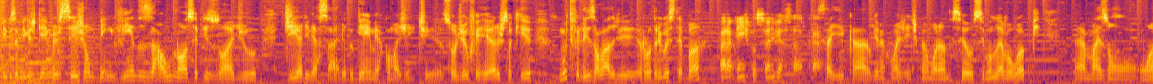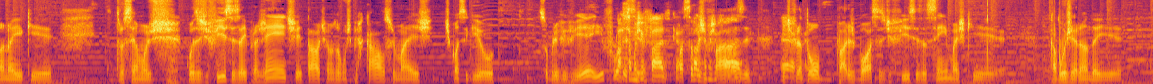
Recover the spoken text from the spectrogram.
Amigos e amigas gamers, sejam bem-vindos ao nosso episódio de aniversário do Gamer como a gente. Eu sou o Diego Ferreira, estou aqui muito feliz ao lado de Rodrigo Esteban. Parabéns pelo seu aniversário, cara. Isso aí, cara, o Gamer como a gente comemorando seu segundo level up, né? Mais um, um ano aí que trouxemos coisas difíceis aí pra gente e tal, tivemos alguns percalços, mas a gente conseguiu sobreviver e florescer. Passamos de fase, cara. Passamos, Passamos de, de fase. fase. A gente é, enfrentou cara. vários bosses difíceis, assim, mas que acabou gerando aí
